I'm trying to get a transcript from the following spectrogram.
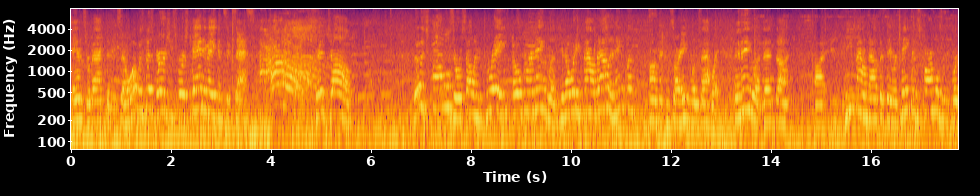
answer back to me. So what was Mr. Hershey's first candy making success? Caramels! Good job. Those caramels were selling great over in England. You know what he found out in England? Um, I'm sorry, England's that way. In England, that uh, uh, he found out that they were taking his caramels and were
